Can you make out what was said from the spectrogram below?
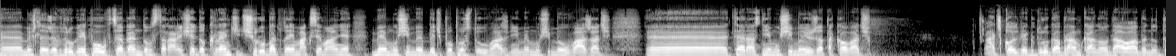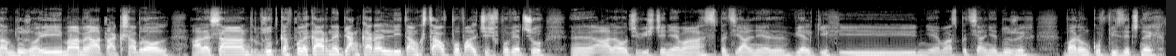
E, myślę, że w drugiej połówce będą starali się dokręcić śrubę tutaj maksymalnie. My musimy być po prostu uważni, my musimy uważać. E, teraz nie musimy już atakować. Aczkolwiek druga bramka no, dałaby no, tam dużo. I mamy atak. Szabrol, Alessandr, wrzutka w pole karne, Biancarelli tam chciał powalczyć w powietrzu, e, ale oczywiście nie ma specjalnie wielkich i nie ma specjalnie dużych warunków fizycznych,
